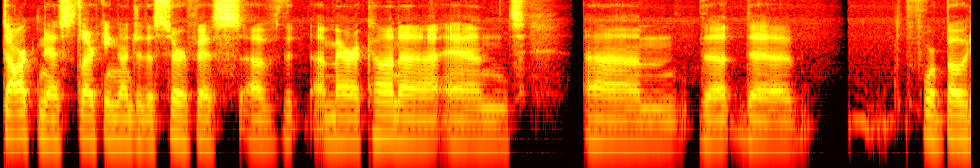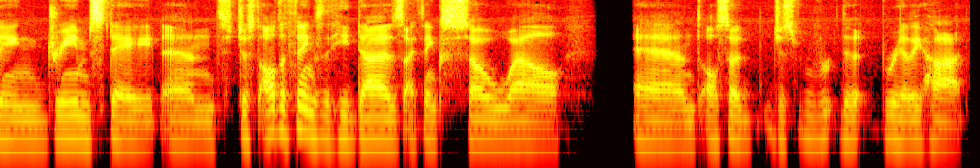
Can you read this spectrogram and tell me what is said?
darkness lurking under the surface of Americana and um, the the foreboding dream state and just all the things that he does, I think, so well. And also just r- the really hot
